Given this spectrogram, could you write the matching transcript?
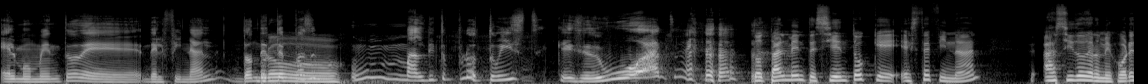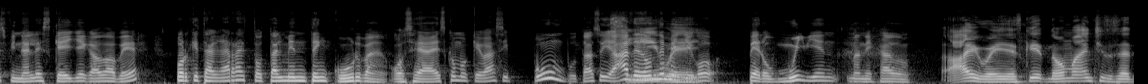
el momento de, del final, donde te pasa un maldito plot twist que dices, ¿what? Totalmente, siento que este final ha sido de los mejores finales que he llegado a ver. Porque te agarra totalmente en curva. O sea, es como que vas y pum, putazo. Y ah, ¿de dónde me llegó? Pero muy bien manejado. Ay, güey, es que no manches, o sea,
